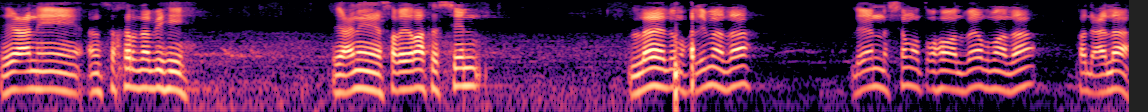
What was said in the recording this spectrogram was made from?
يعني أن سخرنا به. يعني صغيرات السن لا يلومها. لماذا؟ لأن الشمط وهو البيض ماذا؟ قد علاه.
